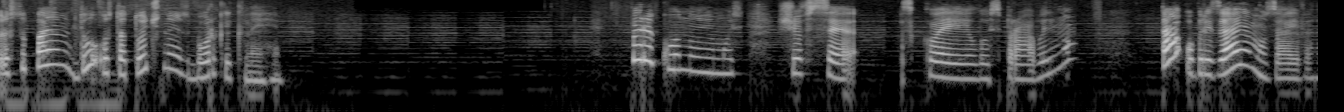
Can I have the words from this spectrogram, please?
приступаємо до остаточної зборки книги. Переконуємось, що все склеїлось правильно та обрізаємо зайве.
